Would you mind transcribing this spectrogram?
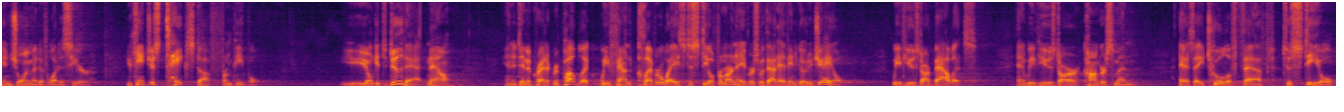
enjoyment of what is here. You can't just take stuff from people. You don't get to do that. Now, in a democratic republic, we've found clever ways to steal from our neighbors without having to go to jail. We've used our ballots and we've used our congressmen as a tool of theft to steal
